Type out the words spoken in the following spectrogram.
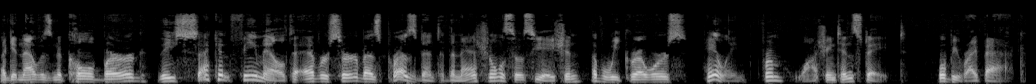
Again, that was Nicole Berg, the second female to ever serve as president of the National Association of Wheat Growers hailing from Washington State. We'll be right back.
